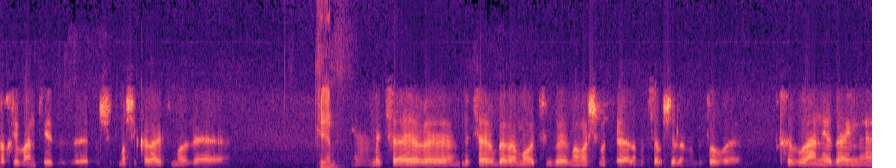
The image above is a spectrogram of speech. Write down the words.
לא כיוונתי את זה, זה פשוט מה שקרה אתמול כן. מצער, אה, מצער ברמות וממש מטעה על המצב שלנו בתור אה, חברה, אני עדיין... אה,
